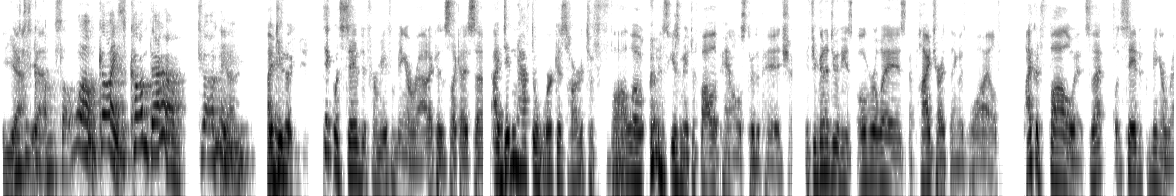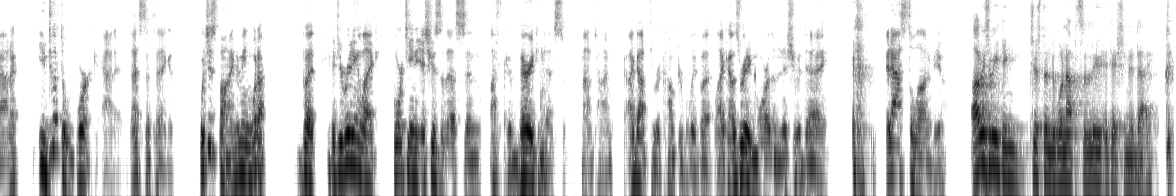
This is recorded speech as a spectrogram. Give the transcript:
Yeah, you just yeah. I'm just like, whoa, guys, calm down. Do you know what I mean? I do know. think what saved it for me from being erratic is, like I said, I didn't have to work as hard to follow, excuse me, to follow panels through the page. If you're going to do these overlays, a pie chart thing was wild. I could follow it. So that's what saved it from being erratic. You do have to work at it. That's the thing, which is fine. I mean, whatever. But if you're reading like 14 issues of this in a very condensed amount of time, I got through it comfortably. But like I was reading more than an issue a day. it asked a lot of you. I was reading just under one absolute edition a day.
